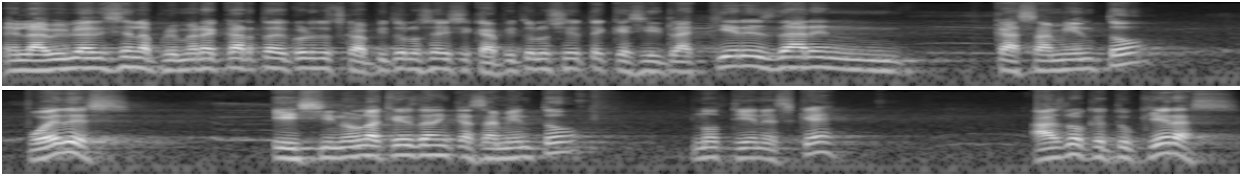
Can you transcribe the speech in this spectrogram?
En la Biblia dice en la primera carta de Corintios capítulo 6 y capítulo 7 que si la quieres dar en casamiento, puedes. Y si no la quieres dar en casamiento, no tienes que. Haz lo que tú quieras.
